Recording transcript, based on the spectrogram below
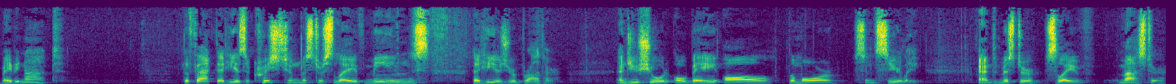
Maybe not. The fact that he is a Christian, Mr. Slave, means that he is your brother, and you should obey all the more sincerely. And, Mr. Slave Master,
